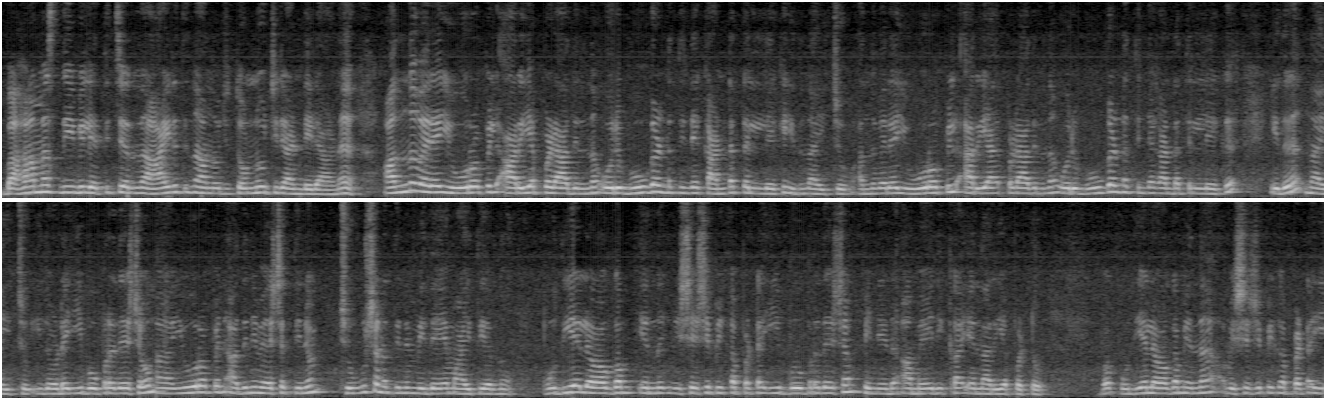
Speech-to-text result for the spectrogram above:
ബഹാമസ് ദ്വീപിൽ എത്തിച്ചേർന്നത് ആയിരത്തി നാനൂറ്റി തൊണ്ണൂറ്റി രണ്ടിലാണ് അന്ന് വരെ യൂറോപ്പിൽ അറിയപ്പെടാതിരുന്ന ഒരു ഭൂഖണ്ഡത്തിന്റെ കണ്ടെത്തലിലേക്ക് ഇത് നയിച്ചു. അന്ന് വരെ യൂറോപ്പിൽ അറിയപ്പെടാതിരുന്ന ഒരു ഭൂഖണ്ഡത്തിന്റെ കണ്ടെത്തലിലേക്ക് ഇത് നയിച്ചു. ഇതോടെ ഈ ഭൂപ്രദേശവും യൂറോപ്യൻ അധിനിവേശത്തിനും ചൂഷണത്തിനും വിധേയമായി തീർന്നു പുതിയ ലോകം എന്ന് വിശേഷിപ്പിക്കപ്പെട്ട ഈ ഭൂപ്രദേശം പിന്നീട് അമേരിക്ക എന്നറിയപ്പെട്ടു. അപ്പോൾ പുതിയ ലോകം എന്ന് വിശേഷിപ്പിക്കപ്പെട്ട ഈ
